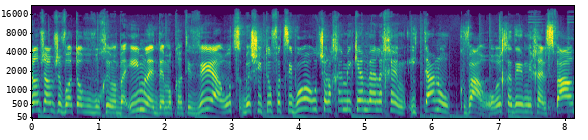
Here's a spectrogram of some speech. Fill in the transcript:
שלום, שלום, שבוע טוב וברוכים הבאים לדמוקרט TV, הערוץ בשיתוף הציבור, הערוץ שלכם, מכם ואליכם. איתנו כבר עורך הדין מיכאל ספרד,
